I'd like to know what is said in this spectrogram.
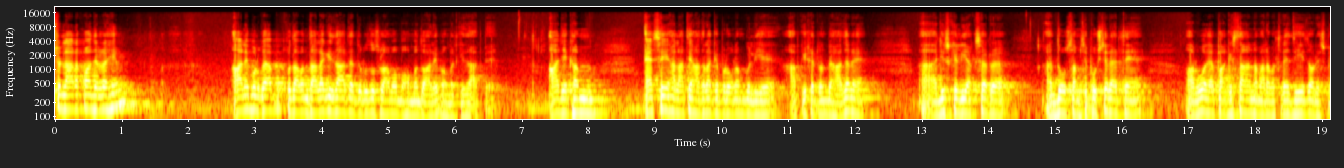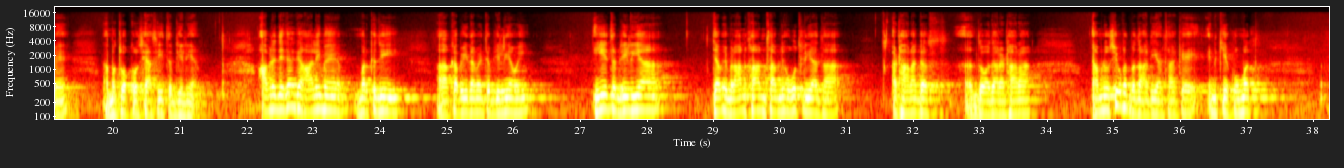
بسم اللہ الرحمن الرحیم۔ عالم الغیب خدا و تعالیٰ کی ذات ہے، درود السلام و محمد و عالم محمد کی ذات پہ۔ آج ایک ہم ایسے حالات حاضرہ کے پروگرام کو لیے آپ کی خدمت میں حاضر ہیں جس کے لیے اکثر دوست ہم سے پوچھتے رہتے ہیں۔ اور وہ ہے پاکستان، ہمارا وطن عزیز اور اس میں متوقع سیاسی تبدیلیاں۔ آپ نے دیکھا کہ حال ہی میں مرکزی کابینہ میں تبدیلیاں ہوئیں۔ یہ تبدیلیاں جب عمران خان صاحب نے اوت لیا تھا اٹھارہ اگست دو ہزار اٹھارہ، ہم نے اسی وقت بتا دیا تھا کہ ان کی حکومت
